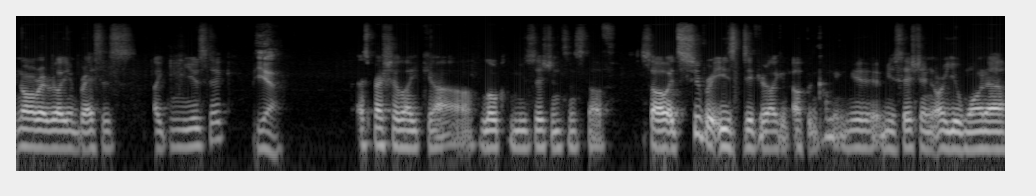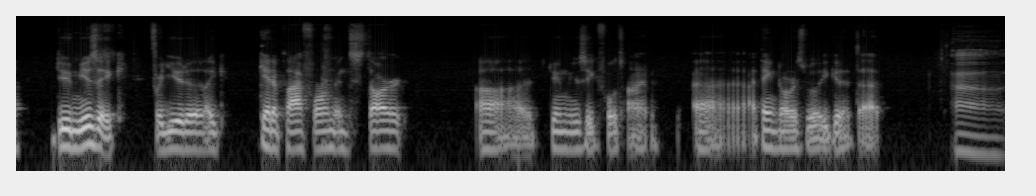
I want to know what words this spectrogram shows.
Norway really embraces like music, Yeah. especially like uh, local musicians and stuff. So it's super easy if you're like an up and coming mu- musician or you want to do music for you to like get a platform and start uh, doing music full time. Uh, I think Norway's really good at that. Uh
